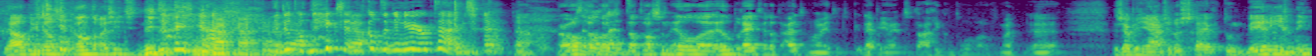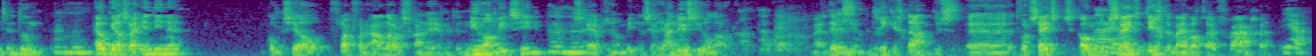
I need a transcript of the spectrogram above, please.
je haalt nu zelfs de kranten als je iets niet doet. ja, je doet wat niks en Ja. het komt in de New York Times. Ja, maar dat, dat, dat was een heel, heel breed werd dat uitgemeten. Daar heb je totaal geen controle over. Maar, eh, dus we hebben een jaartje rust gegeven, toen weer Mhm. ingediend. En toen, Mhm. elke keer als wij indienen, komt Shell vlak voor de aandeelhoudersvraag weer met een nieuwe ambitie. Mhm. Scherpen ze hun ambitie en zeggen, ja, nu is die onnodig. Oké, Maar dat hebben Dus- ze nu drie keer gedaan. Dus eh, het wordt steeds, ze komen Oh, nog ja. steeds dichter bij wat wij vragen. ja.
